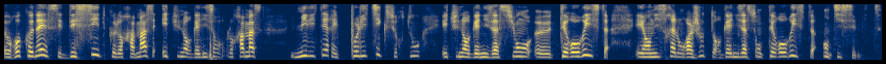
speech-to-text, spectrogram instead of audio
euh, reconnaissent et décident que le Hamas est une organisation. Le Hamas militaire et politique surtout, est une organisation euh, terroriste. Et en Israël, on rajoute organisation terroriste antisémite.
